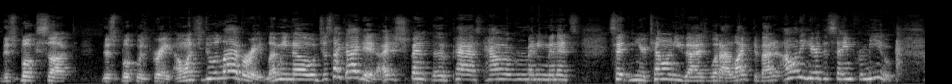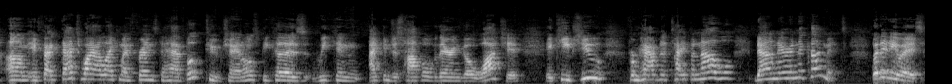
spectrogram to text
this book sucked. This book was great. I want you to elaborate. Let me know, just like I did. I just spent the past however many minutes sitting here telling you guys what I liked about it. I want to hear the same from you. Um, in fact, that's why I like my friends to have booktube channels because we can, I can just hop over there and go watch it. It keeps you from having to type a novel down there in the comments. But anyways,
